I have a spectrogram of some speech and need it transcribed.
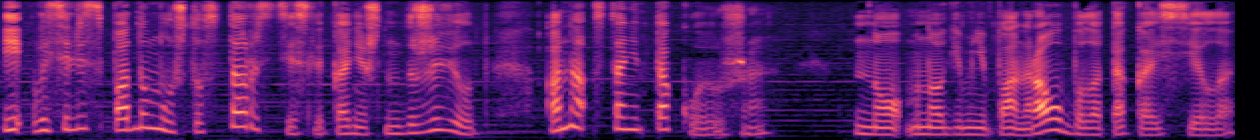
И Василиса подумала, что в старости, если, конечно, доживет, она станет такой уже. Но многим не по нраву была такая сила,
